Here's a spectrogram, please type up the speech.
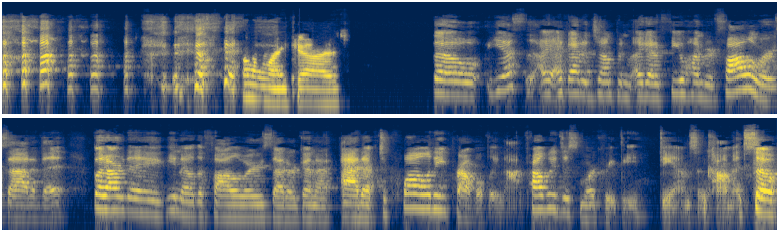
oh my gosh. So yes, I, I got a jump and I got a few hundred followers out of it. But are they, you know, the followers that are to add up to quality? Probably not. Probably just more creepy DMs and comments. So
